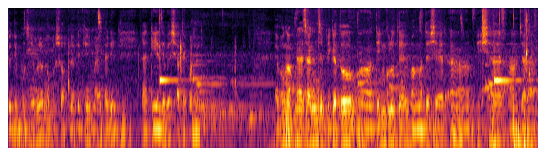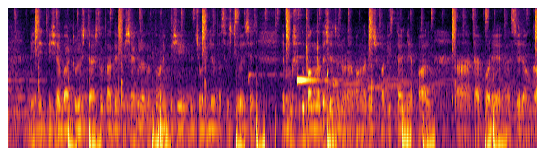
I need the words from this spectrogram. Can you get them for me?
যদি বুঝিয়ে বলেন, অবশ্যই আপনাদেরকে এমআরআই আইডি দিয়ে দেবে সাথে করে। এবং আপনারা জানেন যে বিগত দিনগুলোতে বাংলাদেশের ভিসা যারা ভিজিট ভিসা বা টুরিস্টে আসতো, তাদের ভিসাগুলো কিন্তু অনেক বেশি জটিলতা সৃষ্টি হয়েছে। এবং শুধু বাংলাদেশের জন্য না, বাংলাদেশ, পাকিস্তান, নেপাল তারপরে শ্রীলঙ্কা,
